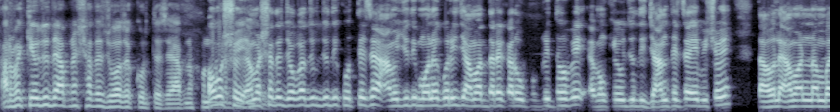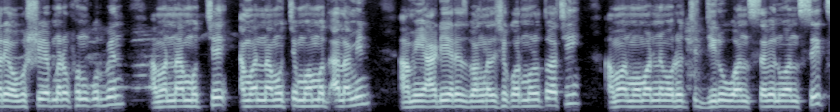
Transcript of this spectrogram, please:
আর ভাই কেউ যদি আপনার সাথে যোগাযোগ করতে চায় আপনার ফোন অবশ্যই আমার সাথে যোগাযোগ যদি করতে চায় আমি যদি মনে করি যে আমার দ্বারা কারও উপকৃত হবে এবং কেউ যদি জানতে চায় এই বিষয়ে তাহলে আমার নাম্বারে অবশ্যই আপনারা ফোন করবেন। আমার নাম হচ্ছে আমার নাম হচ্ছে মোহাম্মদ আলামিন। আমি আরডিআরএস বাংলাদেশে কর্মরত আছি। আমার মোবাইল নম্বর হচ্ছে zero one seven one six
